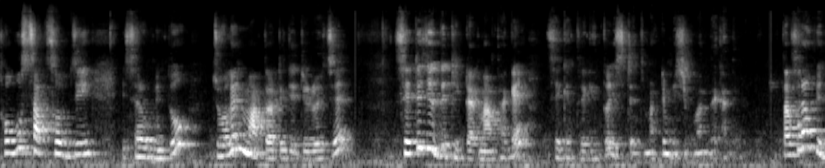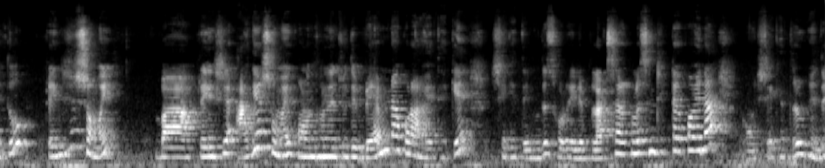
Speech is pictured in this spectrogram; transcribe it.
সবুজ শাকসবজি, এছাড়াও কিন্তু জলের মাত্রাটি যেটি রয়েছে, সেটি যদি ঠিকঠাক না থাকে, সেক্ষেত্রে কিন্তু স্টেজ মার্কটি বেশি পরিমাণ দেখা দেবে তাছাড়াও কিন্তু প্রেগনেন্সির সময় বা প্রেগনেন্সির আগের সময় কোনো ধরনের যদি ব্যায়াম না করা হয়ে থাকে, সেক্ষেত্রে কিন্তু শরীরে ব্লাড সার্কুলেশন ঠিকঠাক হয় না এবং সেক্ষেত্রেও কিন্তু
